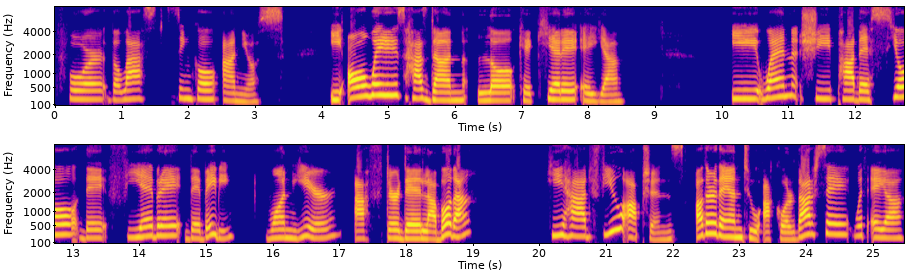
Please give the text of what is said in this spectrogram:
for the last cinco años He always has done lo que quiere ella. Y when she padeció de fiebre de baby one year after de la boda, he had few options other than to acordarse with ella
